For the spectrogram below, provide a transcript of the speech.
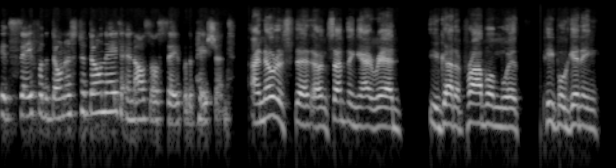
it's safe for the donors to donate and also safe for the patient. I noticed that on something I read you got a problem with people getting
